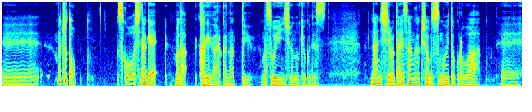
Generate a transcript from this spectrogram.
えー、まあ、ちょっと少しだけまだ影があるかなっていう、まあ、そういう印象の曲です。何しろ第三楽章のすごいところは、え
